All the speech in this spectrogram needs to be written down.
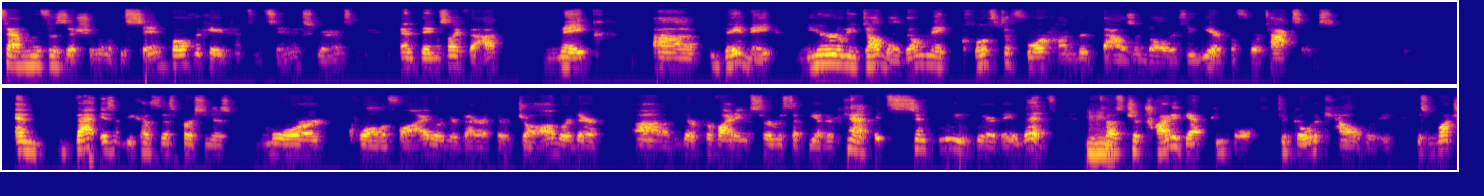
family physician with the same qualifications and same experience and things like that make uh, they make nearly double. They'll make close to four hundred thousand dollars a year before taxes, and that isn't because this person is more qualified or they're better at their job or they're uh, they're providing a service that the other can't. It's simply where they live. Mhm. Because to try to get people to go to Calgary is much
